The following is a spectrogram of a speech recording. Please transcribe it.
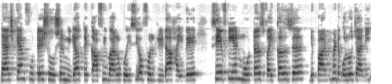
dash cam footage social media ਉੱਤੇ ਕਾਫੀ ਵਾਇਰਲ ਹੋਈ ਸੀ। ਉਹ Florida highway safety and motors vehicles department ਵੱਲੋਂ ਜਾਰੀ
